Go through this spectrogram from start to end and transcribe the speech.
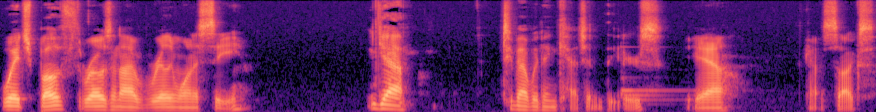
which both Rose and I really want to see. Yeah. Too bad we didn't catch it in theaters. Yeah, kind of sucks.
